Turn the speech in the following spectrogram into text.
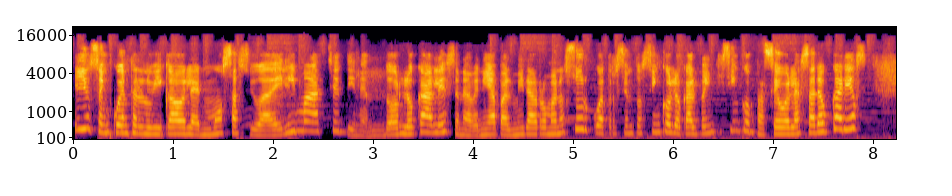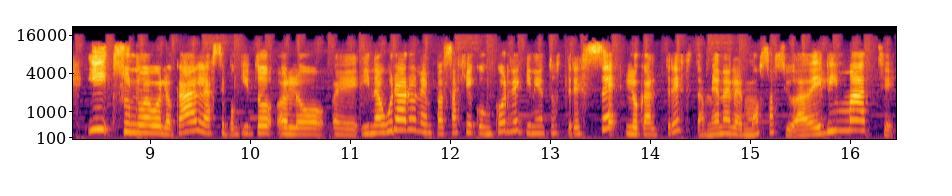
Ellos se encuentran ubicados en la hermosa ciudad de Limache, tienen dos locales en Avenida Palmira Romano Sur, 405, local 25 en Paseo de las Araucarias, y su nuevo local, hace poquito lo eh, inauguraron en Pasaje Concordia 503C, local 3, también en la hermosa ciudad de Limache.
